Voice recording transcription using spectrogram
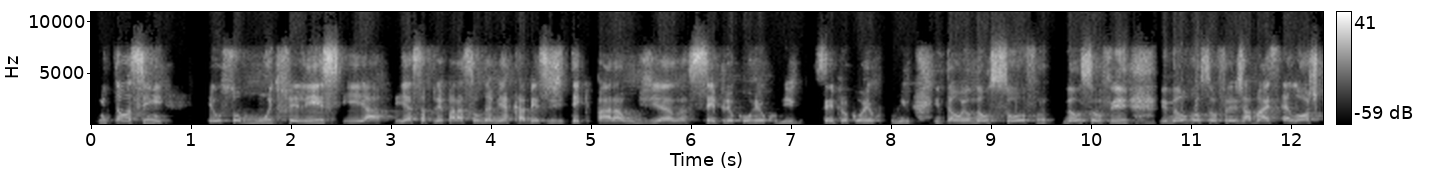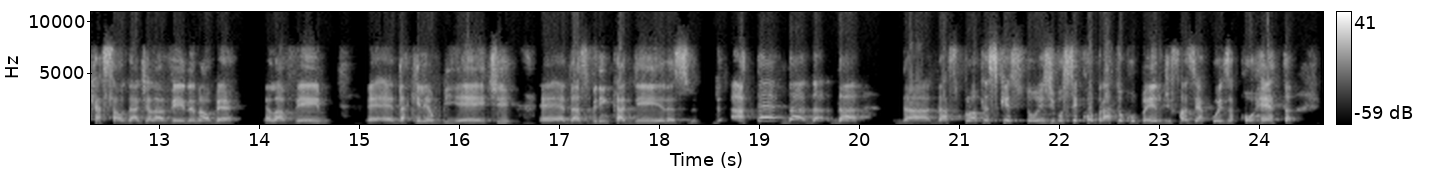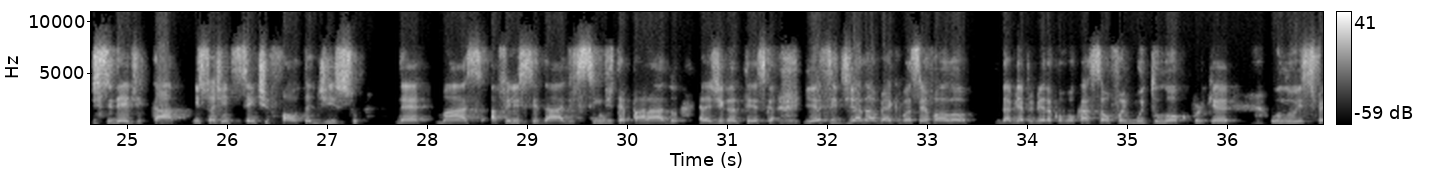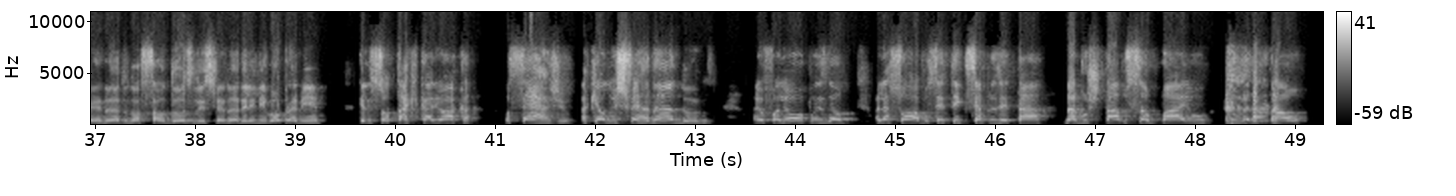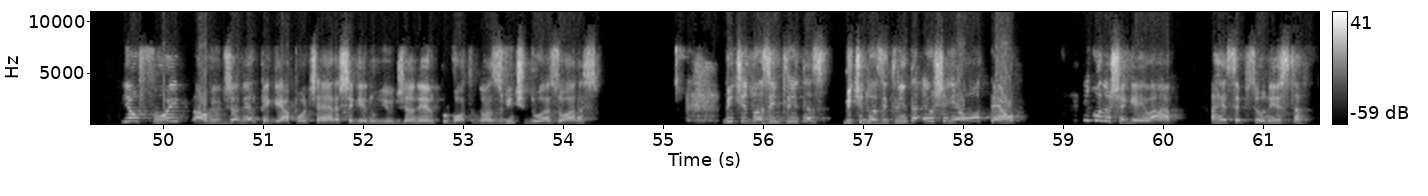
Então, assim, eu sou muito feliz e, a, e, essa preparação da minha cabeça de ter que parar um dia, ela sempre ocorreu comigo, sempre ocorreu comigo. Então eu não sofro, não sofri e não vou sofrer jamais. É lógico que a saudade ela vem, né, Norberto? Ela vem é, é, daquele ambiente, é, é, das brincadeiras, até da, da, da, da, das próprias questões de você cobrar teu companheiro de fazer a coisa correta, de se dedicar. Isso a gente sente falta disso. Né? Mas a felicidade, sim, de ter parado, é gigantesca. E esse dia, Nalber, que você falou da minha primeira convocação foi muito louco, porque o Luiz Fernando, nosso saudoso Luiz Fernando, ele ligou para mim, aquele sotaque carioca. Ô Sérgio, aqui é o Luiz Fernando. Aí eu falei, oh, pois não, olha só, você tem que se apresentar na Gustavo Sampaio, número tal. E eu fui ao Rio de Janeiro, peguei a ponte aérea, cheguei no Rio de Janeiro por volta das 22 horas. 22 e 30, 22 e 30 eu cheguei ao hotel. E quando eu cheguei lá, a recepcionista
